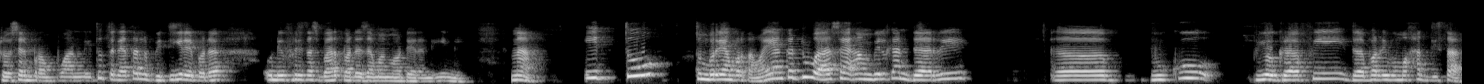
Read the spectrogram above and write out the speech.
dosen perempuan itu ternyata lebih tinggi daripada universitas barat pada zaman modern ini. Nah, itu sumber yang pertama. Yang kedua saya ambilkan dari eh, buku biografi 8000 muhaddisat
